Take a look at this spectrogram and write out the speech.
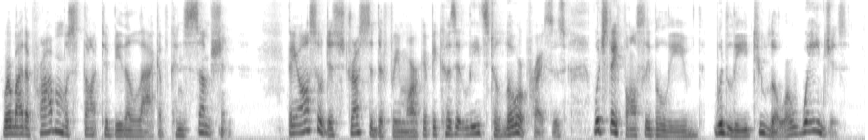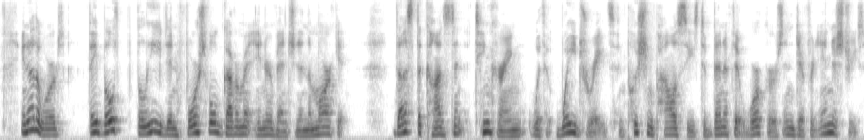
whereby the problem was thought to be the lack of consumption. They also distrusted the free market because it leads to lower prices, which they falsely believed would lead to lower wages. In other words, they both believed in forceful government intervention in the market. Thus, the constant tinkering with wage rates and pushing policies to benefit workers in different industries.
